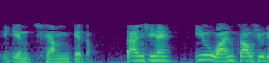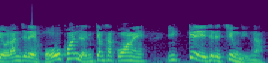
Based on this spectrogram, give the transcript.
已经签结了。但是呢，有缘遭受到咱这个何宽仁检察官呢，伊假这个证人啊。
